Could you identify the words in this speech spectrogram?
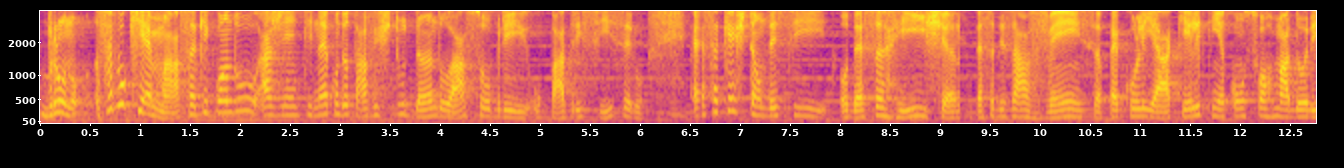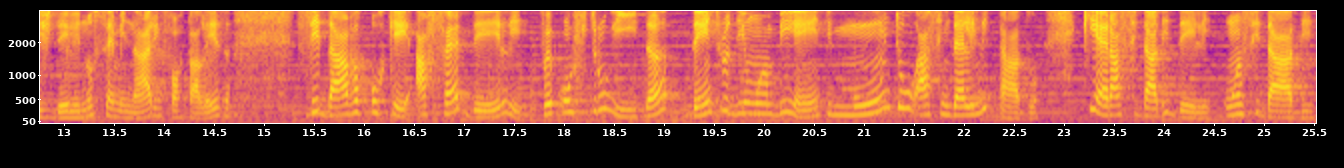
Bruno, sabe o que é massa? Que quando a gente, né, quando eu estava estudando lá sobre o padre Cícero, essa questão desse ou dessa rixa, dessa desavença peculiar que ele tinha com os formadores dele no seminário em Fortaleza, se dava porque a fé dele foi construída dentro de um ambiente muito assim delimitado, que era a cidade dele, uma cidade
